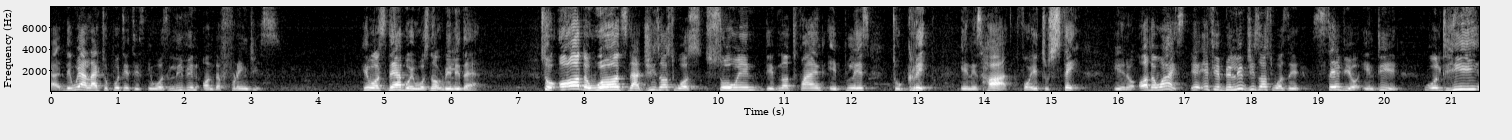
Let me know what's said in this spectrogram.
uh, the way I like to put it is, he was living on the fringes. He was there, but he was not really there. So all the words that Jesus was sowing did not find a place to grip in his heart for it to stay. You know, otherwise, if you believe Jesus was the Savior indeed, would he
